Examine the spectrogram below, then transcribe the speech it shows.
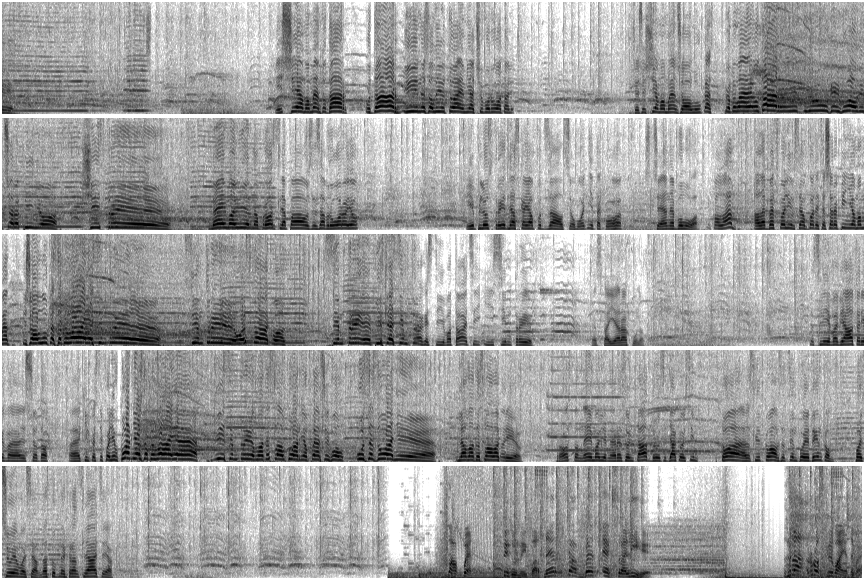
І ще момент удар. Удар! І не залітає м'яч у ворота. Ще ще момент Жоа Лукас. Пробиває удар! І другий гол від Шаропіньо. 6-3. Неймовірно, після паузи з Авророю. І плюс 3 для Ская Футзал. Сьогодні такого ще не було. Фолам, але без фолів все обходиться Шаропіньо. Момент. І Жоу Лукас забиває 7-3! 7-3! Ось так от! 7-3 після 7-3. Гості в атаці і 7-3. Стає рахунок. Слів авіаторів е, щодо е, кількості фолів. Корнєв забиває! 8-3 Владислав Корнєв. Перший гол у сезоні для Владислава Корнєв. Просто неймовірний результат, друзі. Дякую всім, хто е, слідкував за цим поєдинком. Почуємося в наступних трансляціях. Фавбет. Титульний партнер Фавбет Екстра Ліги. Гра розкриває тебе.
